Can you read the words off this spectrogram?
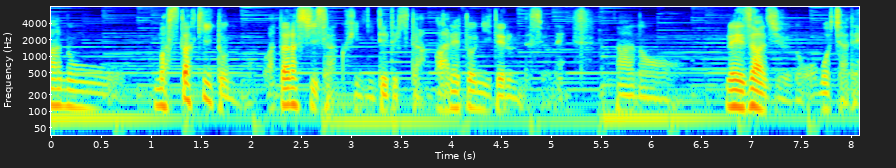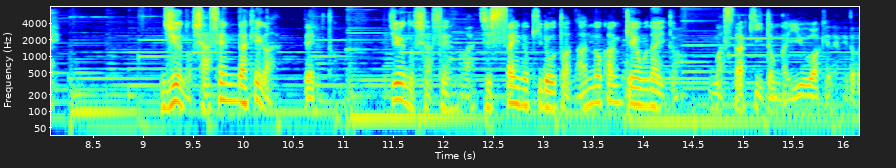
あのマスター・キートンの新しい作品に出てきたあれと似てるんですよね。あのレーザー銃のおもちゃで、銃の射線だけが出ると。銃の射線は実際の軌道とは何の関係もないと、マスター・キートンが言うわけだけど、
